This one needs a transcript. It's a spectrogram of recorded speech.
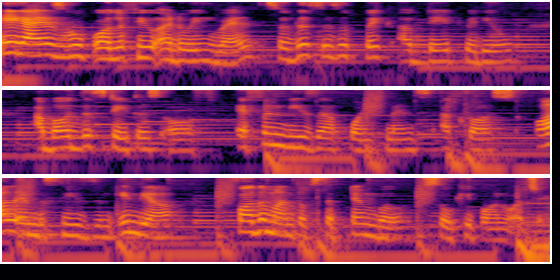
Hey guys, hope all of you are doing well. So this is a quick update video about the status of F1 visa appointments across all embassies in India for the month of September, so keep on watching.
